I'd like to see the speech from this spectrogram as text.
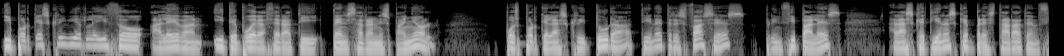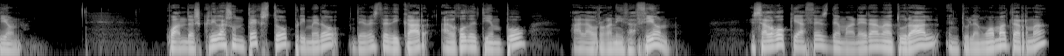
¿Y por qué escribir le hizo a Levan y te puede hacer a ti pensar en español? Pues porque la escritura tiene tres fases principales a las que tienes que prestar atención. Cuando escribas un texto, primero debes dedicar algo de tiempo a la organización. Es algo que haces de manera natural en tu lengua materna.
